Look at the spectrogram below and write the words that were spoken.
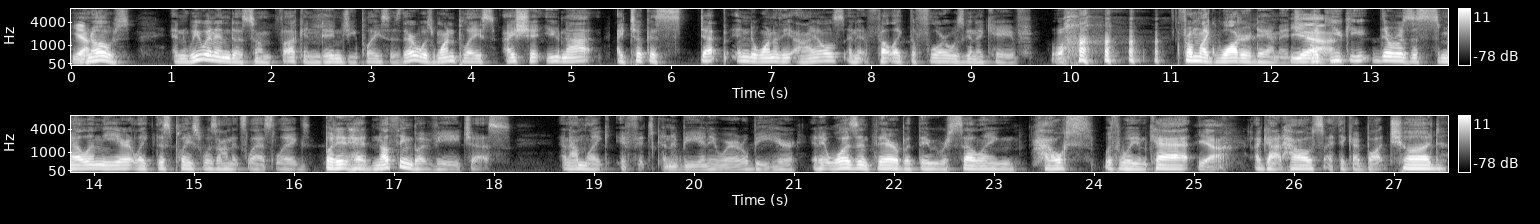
Yeah. Who knows? And we went into some fucking dingy places. There was one place, I shit you not, I took a step into one of the aisles and it felt like the floor was going to cave from like water damage. Yeah. Like you, there was a smell in the air. Like this place was on its last legs, but it had nothing but VHS. And I'm like, if it's going to be anywhere, it'll be here. And it wasn't there, but they were selling House with William Katt. yeah. I got House. I think I bought Chud.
